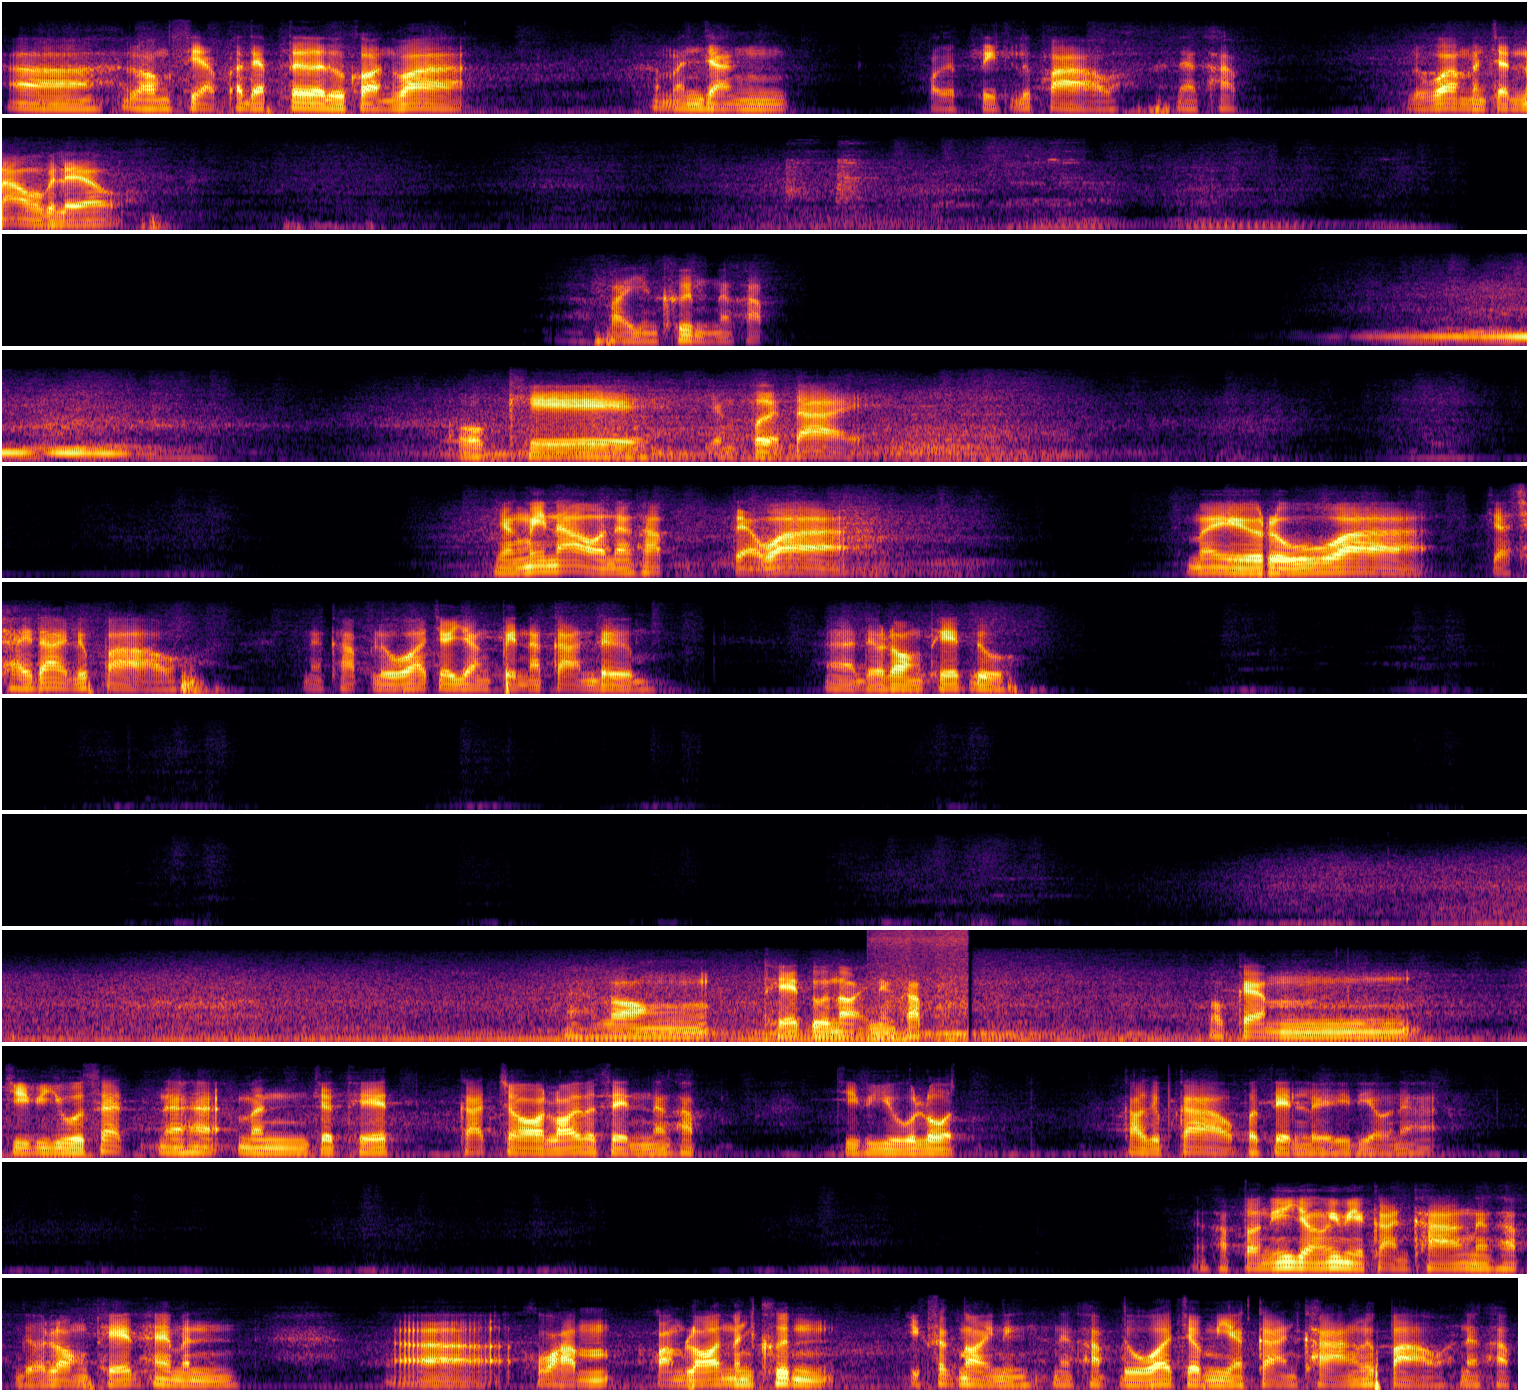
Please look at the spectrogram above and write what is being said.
อลองเสียบอะแดปเตอร์ดูก่อนว่า มันยังเปิดติดหรือเปล่านะครับ หรือว่ามันจะเน่าไปแล้วไฟยังขึ้นนะครับ โอเค ยังเปิดได้ ยังไม่เน่านะครับ แต่ว่า ไม่รู้ว่าจะใช้ได้หรือเปล่านะครับ หรือว่าจะยังเป็นอาการเดิม เดี๋ยวลองเทสดู สดูหน่อยหนึ่งครับ โปรแกรม GPU Z นะฮะ มันจะเทสการ์ดจอยเปอร์เซ็นต์นะครับ GPU โหลด 99%เลยทีเดียวนะฮะนะครับ ตอนนี้ยังไม่มีการค้างนะครับ เดี๋ยวลองเทสให้มันความความร้อนมันขึ้นอีกสักหน่อยหนึ่งนะครับ ดูว่าจะมีอาการค้างหรือเปล่านะครับ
